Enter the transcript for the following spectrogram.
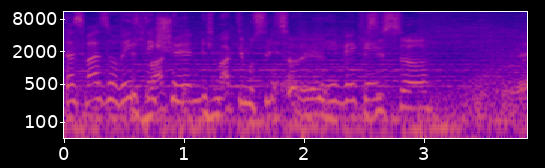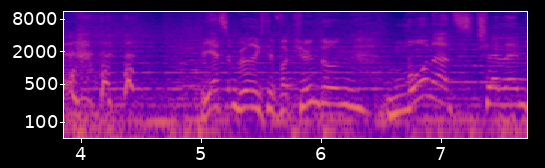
Das war so ich, richtig mag schön. Die, ich mag die Musik so. Ja, wirklich? Das ist so. Jetzt übrigens die Verkündung. Monatschallenge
